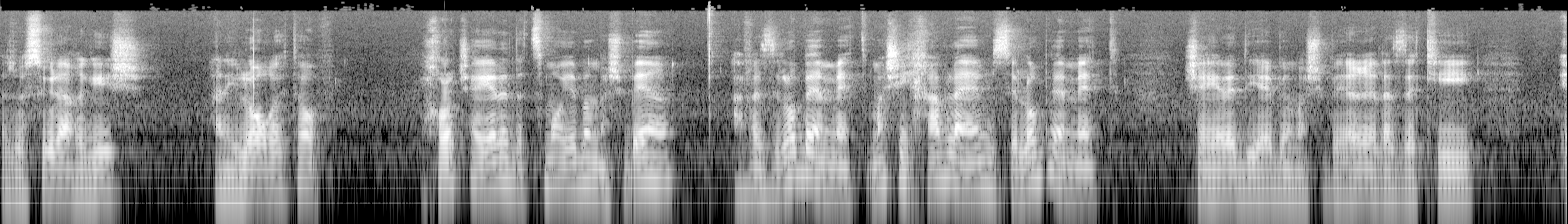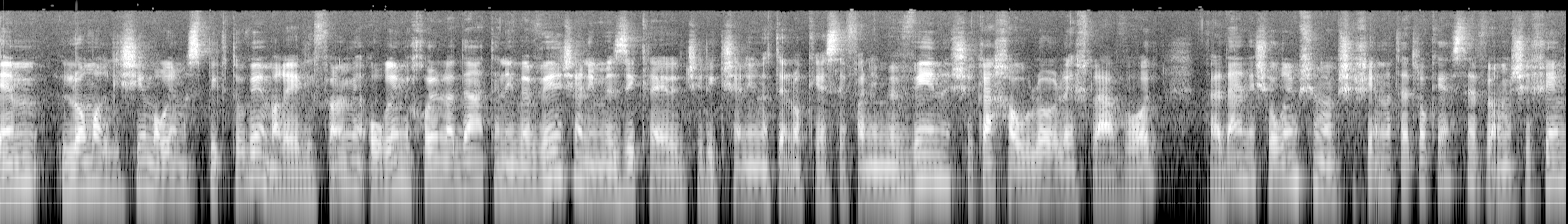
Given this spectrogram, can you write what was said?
אז הוא עשוי להרגיש, אני לא הורה טוב. יכול להיות שהילד עצמו יהיה במשבר, אבל זה לא באמת, מה שיכאב להם זה לא באמת שהילד יהיה במשבר, אלא זה כי הם לא מרגישים הורים מספיק טובים, הרי לפעמים הורים יכולים לדעת, אני מבין שאני מזיק לילד שלי כשאני נותן לו כסף, אני מבין שככה הוא לא הולך לעבוד, ועדיין יש הורים שממשיכים לתת לו כסף וממשיכים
